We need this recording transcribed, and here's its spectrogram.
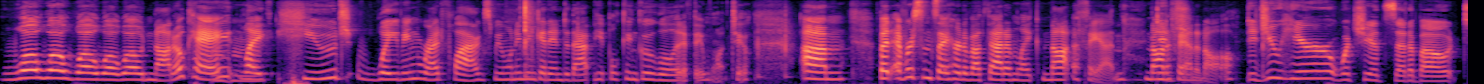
whoa, whoa, whoa, whoa, whoa, not okay. Mhm. Like huge waving red flags. We won't even get into that. People can Google it if they want to. Um, but ever since I heard about that, I'm like not a fan. Not a Did fan at all. Did you hear what she had said about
